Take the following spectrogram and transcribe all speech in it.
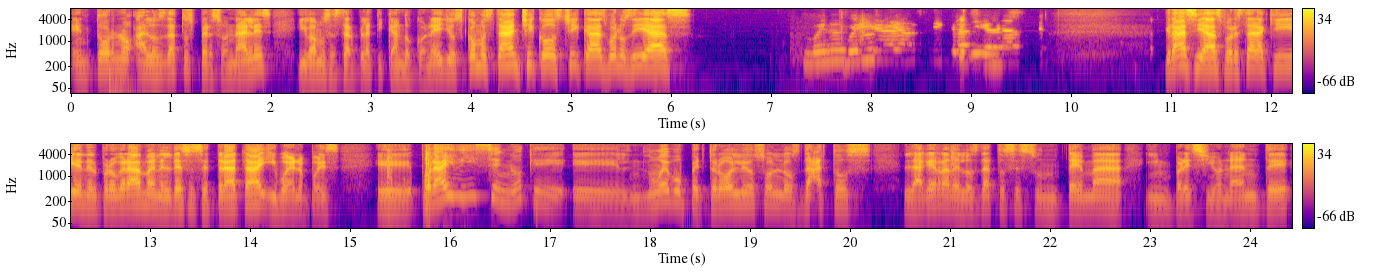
en torno a los datos personales y vamos a estar platicando con ellos. ¿Cómo están chicos, chicas? Buenos días. Buenos, días, gracias. Gracias por estar aquí en el programa, en el de eso se trata. Y bueno, pues eh, por ahí dicen, ¿no? Que el nuevo petróleo son los datos. La guerra de los datos es un tema impresionante.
